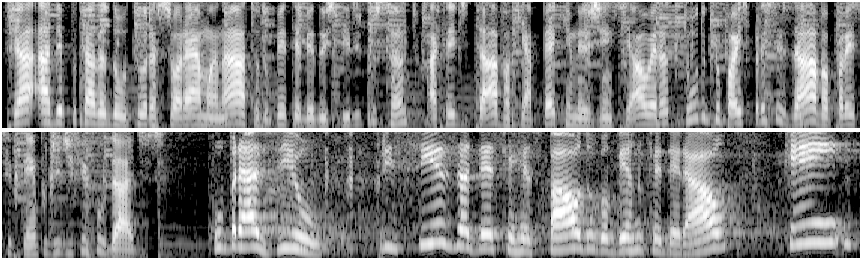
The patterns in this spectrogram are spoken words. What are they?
Já a deputada doutora Soraya Manato, do PTB do Espírito Santo, acreditava que a PEC emergencial era tudo que o país precisava para esse tempo de dificuldades. O Brasil precisa desse respaldo do governo federal. Quem,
